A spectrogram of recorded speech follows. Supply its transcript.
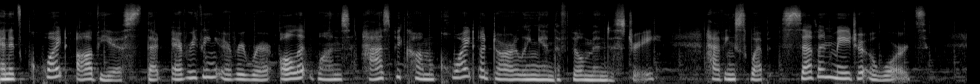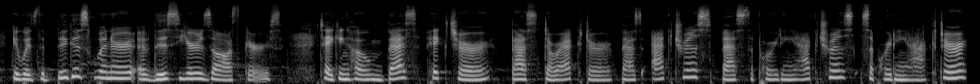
and it's quite obvious that Everything Everywhere All at Once has become quite a darling in the film industry, having swept seven major awards. It was the biggest winner of this year's Oscars, taking home Best Picture, Best Director, Best Actress, Best Supporting Actress, Supporting Actor,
